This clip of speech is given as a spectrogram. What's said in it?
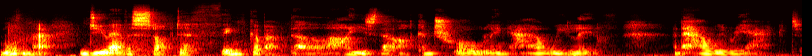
More than that, do you ever stop to think about the lies that are controlling how we live and how we react?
